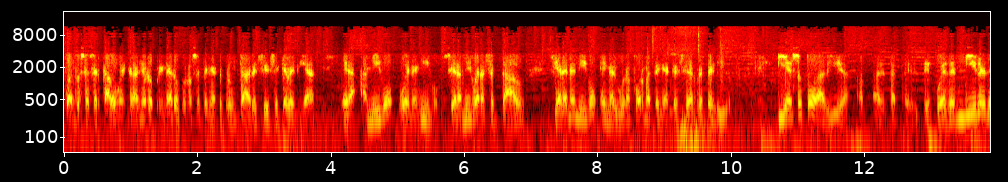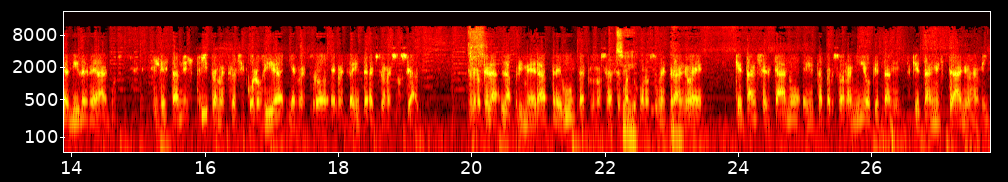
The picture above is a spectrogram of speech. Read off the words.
cuando se acercaba un extraño, lo primero que uno se tenía que preguntar es si ese que venía era amigo o enemigo. Si era amigo era aceptado, si era enemigo, en alguna forma tenía que ser repelido. Y eso todavía, después de miles de miles de años, sigue estando inscrito en nuestra psicología y en, nuestro, en nuestras interacciones sociales. Yo creo que la, la primera pregunta que uno se hace Sí. cuando conoce a un extraño es qué tan cercano es esta persona a mí o qué tan, qué tan extraño es a mí.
